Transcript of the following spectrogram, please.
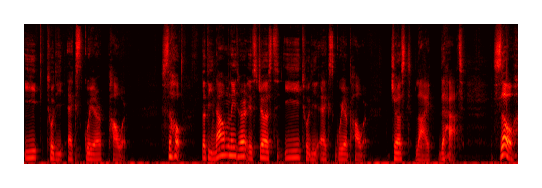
e to the x squared power. So the denominator is just e to the x squared power, just like that. So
